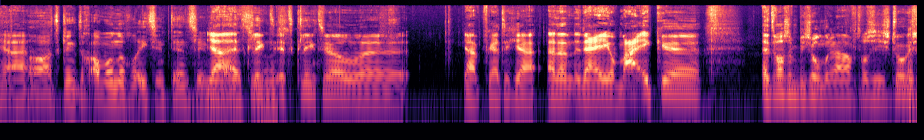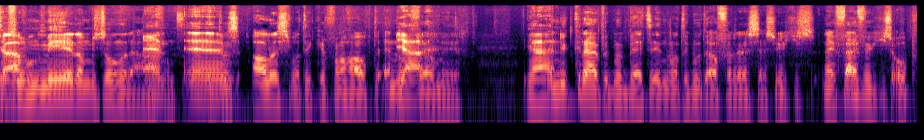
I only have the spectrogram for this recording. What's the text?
Ja, Oh, het klinkt toch allemaal nog wel iets intenser in ja het het, klinkt, het klinkt wel... eh, ja, prettig, ja. En dan, nee, maar ik... eh, het was een bijzondere avond. Het was een Het historische was avond. een meer dan bijzondere avond. ehm, het was alles wat ik ervan hoopte en nog Ja. veel meer. Ja, En nu kruip ik mijn bed in, want ik moet over eh, zes uurtjes, nee vijf uurtjes op.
